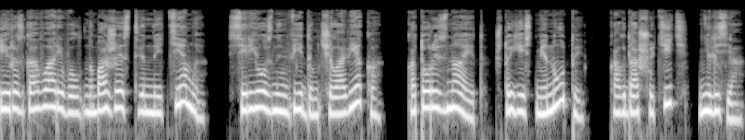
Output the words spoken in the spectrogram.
и разговаривал на божественные темы с серьезным видом человека, который знает, что есть минуты, когда шутить нельзя.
